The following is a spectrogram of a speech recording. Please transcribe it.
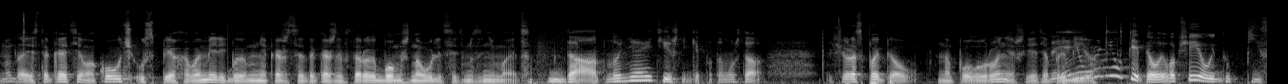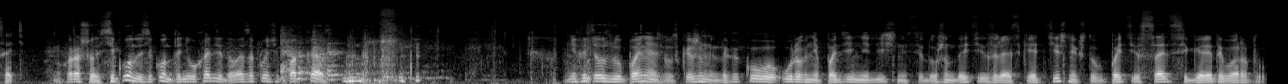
Ну да, есть такая тема, коуч успеха. В Америке, мне кажется, это каждый второй бомж на улице этим занимается. Да, но не айтишники, потому что... Еще раз пепел на пол уронишь, я тебя да прибью. я не уронил пепел, и вообще я уйду писать. Ну хорошо, секунду, секунду, ты не уходи, давай закончим подкаст. Мне хотелось бы понять, вот скажи мне, до какого уровня падения личности должен дойти израильский айтишник, чтобы пойти ссать с сигаретой во рту?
